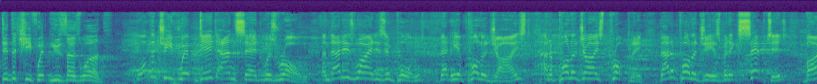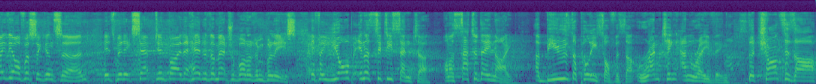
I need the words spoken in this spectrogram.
did the chief whip use those words? What the Chief Whip did and said was wrong, and that is why it is important that he apologised and apologised properly. That apology has been accepted by the officer concerned, it's been accepted by the head of the Metropolitan Police. If a yob in a city centre on a Saturday night abused a police officer, ranting and raving, the chances are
